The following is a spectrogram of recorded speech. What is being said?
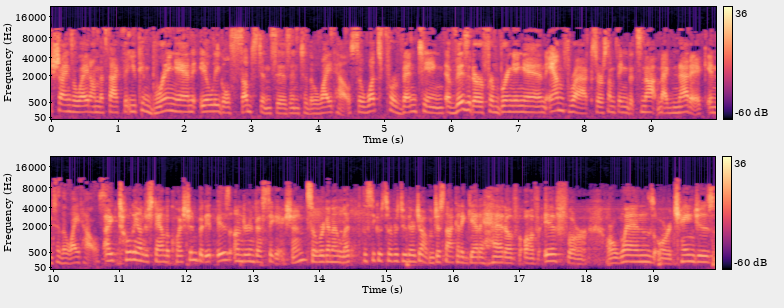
shines a light on the fact that you can bring in illegal substances into the White House. So what's preventing a visitor from bringing in anthrax or something that's not magnetic into the White House? I totally understand the question, but it is under investigation. So we're going to let the Secret Service do their job. I'm just not going to get ahead of, of if or, or whens or changes.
